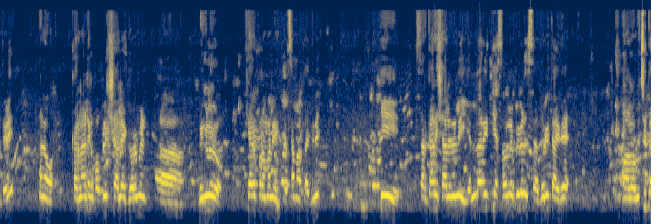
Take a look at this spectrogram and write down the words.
ಅಂತೇಳಿ ನಾನು ಕರ್ನಾಟಕ ಪಬ್ಲಿಕ್ ಶಾಲೆ ಗೌರ್ಮೆಂಟ್ ಬೆಂಗಳೂರು ಕೆ ಆರ್ ಪುರಮಲ್ಲಿ ಕೆಲಸ ಮಾಡ್ತಾ ಇದ್ದೀನಿ. ಈ ಸರ್ಕಾರಿ ಶಾಲೆಯಲ್ಲಿ ಎಲ್ಲ ರೀತಿಯ ಸೌಲಭ್ಯಗಳು ದೊರೀತಾ ಇದೆ. ಉಚಿತ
